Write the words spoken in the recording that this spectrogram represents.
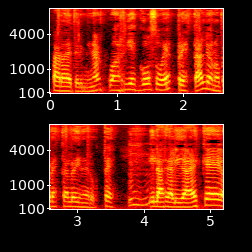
para determinar cuán riesgoso es prestarle o no prestarle dinero a usted. Y la realidad es que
